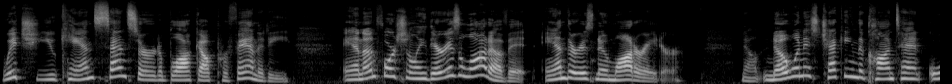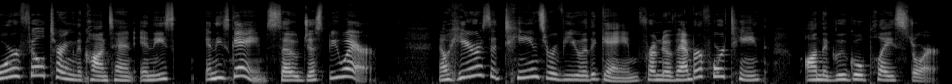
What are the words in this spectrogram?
which you can censor to block out profanity. And unfortunately, there is a lot of it, and there is no moderator. Now, no one is checking the content or filtering the content in these in these games, so just beware. Now, here's a teen's review of the game from November 14th on the Google Play Store.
